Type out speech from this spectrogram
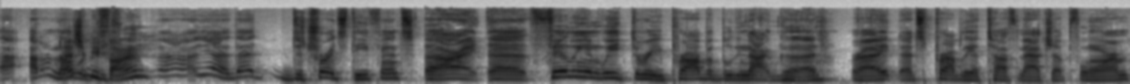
I, I don't know. That should be fine. Uh, yeah, that Detroit's defense. Uh, all right, uh, Philly in week three probably not good. Right, that's probably a tough matchup for him.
